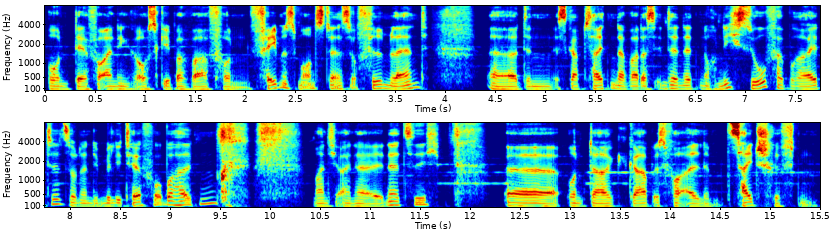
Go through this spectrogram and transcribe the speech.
und der vor allen Dingen Rausgeber war von Famous Monsters of Filmland. Äh, denn es gab Zeiten, da war das Internet noch nicht so verbreitet, sondern dem Militär vorbehalten. Manch einer erinnert sich. Äh, und da gab es vor allem Zeitschriften.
